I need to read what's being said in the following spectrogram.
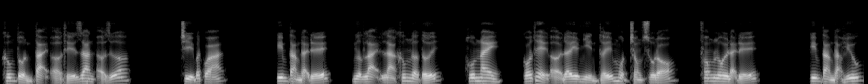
không tồn tại ở thế gian ở giữa. Chỉ bất quá, kim tàm đại đế, ngược lại là không ngờ tới, hôm nay, có thể ở đây nhìn thấy một trong số đó, phong lôi đại đế. Kim tàm đạo hữu.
